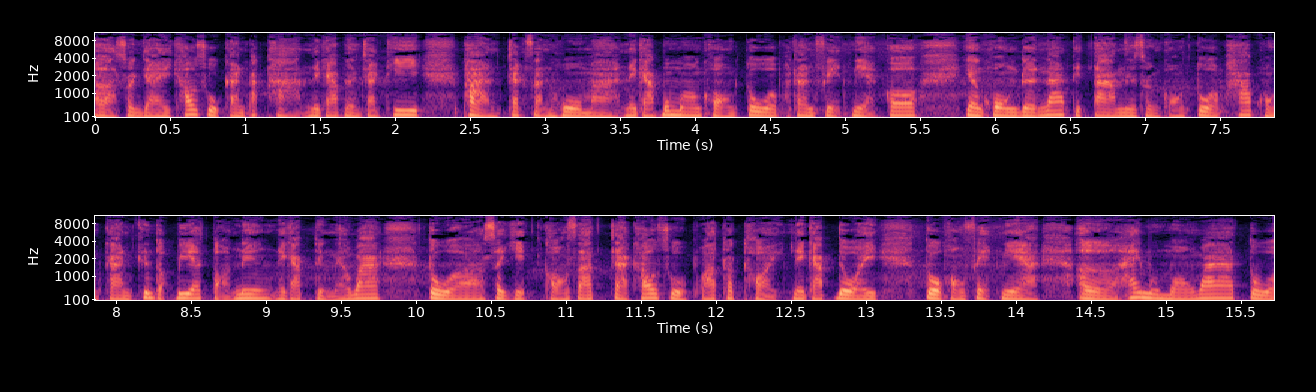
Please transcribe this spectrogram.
ตลาดส่วนใหญ่เข้าสู่การพักฐานนะครับหลังจากที่ผ่านแจ็คสันโฮมานะครับมุมมองของตัวประธานเฟดเนี่ยก็ยังคงเดินหน้าติดตามในส่วนของตัวภาพของการขึ้นดอกเบี้ยต่อเนื่องนะครับถึงแม้ว่าตัวเศรษฐกิจของสหรัฐจะเข้าสู่ภาวะถดถอยนะครับโดยตัวของเฟดเนี่ยเอ่อให้มุมมองว่าตัว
